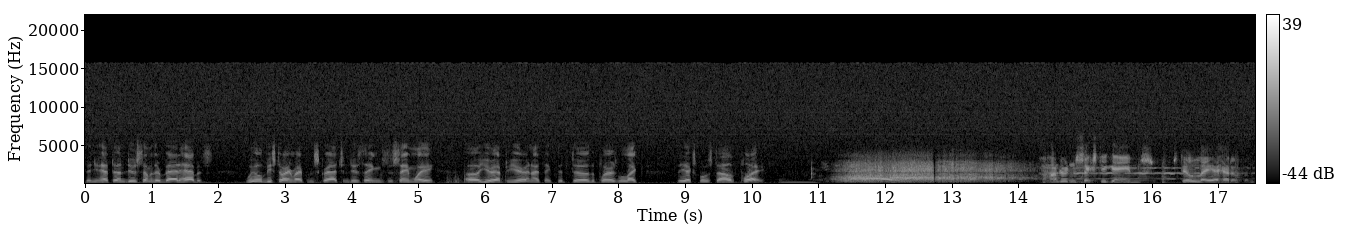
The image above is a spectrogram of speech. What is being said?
then you have to undo some of their bad habits. We'll be starting right from scratch and do things the same way uh, year after year, and I think that uh, the players will like the Expo style of play. 160 games still lay ahead of them,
